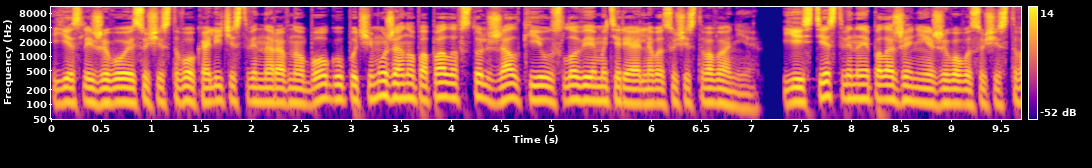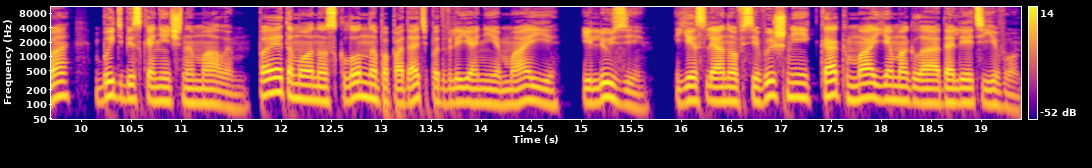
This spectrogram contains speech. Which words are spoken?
Если живое существо количественно равно Богу, почему же оно попало в столь жалкие условия материального существования? Естественное положение живого существа — быть бесконечно малым, поэтому оно склонно попадать под влияние майи, иллюзии. Если оно Всевышний, как майя могла одолеть его?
